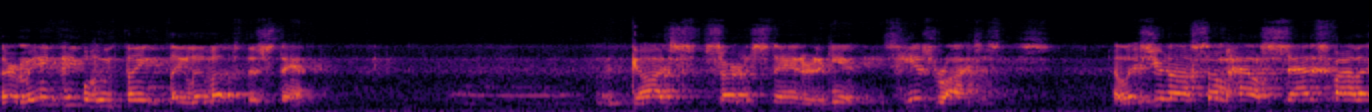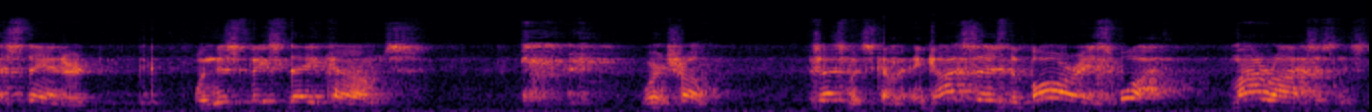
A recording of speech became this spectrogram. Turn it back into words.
There are many people who think they live up to this standard. God's certain standard, again, is His righteousness. Unless you and I somehow satisfy that standard, when this fixed day comes, we're in trouble. Judgment's coming. And God says the bar is what? My righteousness.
